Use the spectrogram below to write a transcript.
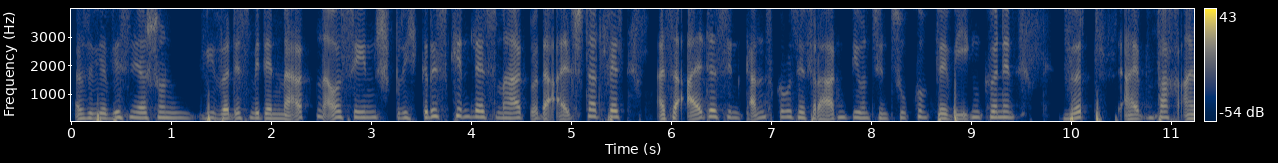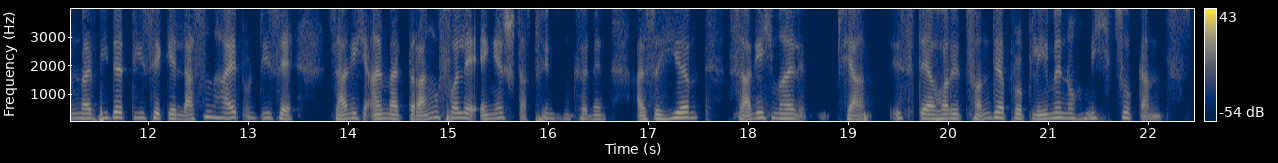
Also wir wissen ja schon, wie wird es mit den Märkten aussehen, sprich Christkindlesmarkt oder Altstadtfest. Also all das sind ganz große Fragen, die uns in Zukunft bewegen können. Wird einfach einmal wieder diese Gelassenheit und diese, sage ich einmal, drangvolle Enge stattfinden können. Also hier, sage ich mal, tja, ist der Horizont der Probleme noch nicht so ganz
